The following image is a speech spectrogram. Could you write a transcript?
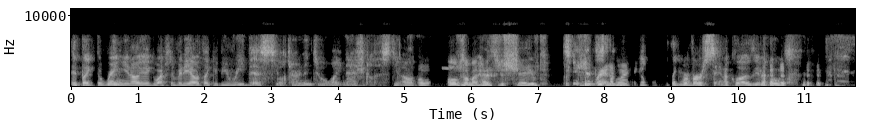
it's like the ring, you know. You watch the video. It's like if you read this, you'll turn into a white nationalist. You know. All, all of a sudden, my head's just shaved like, Just just randomly. it's like reverse Santa Claus, you know.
